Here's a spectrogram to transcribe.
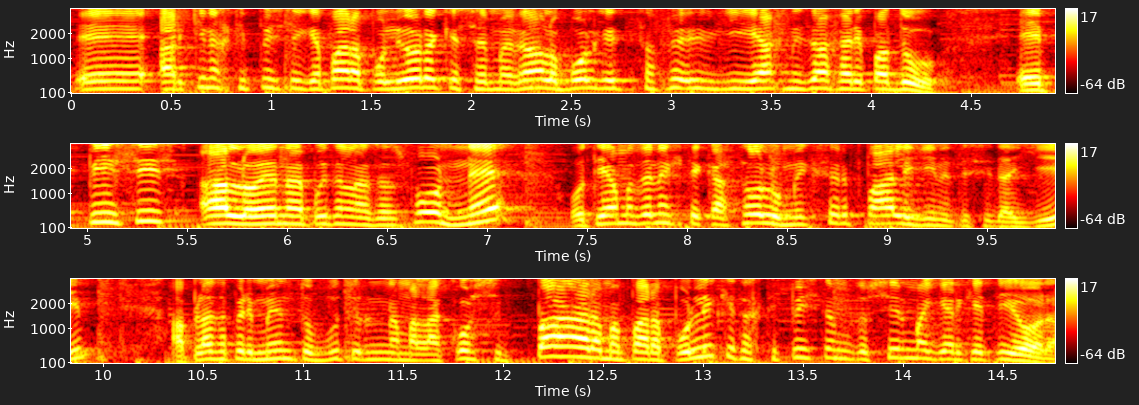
ε, αρκεί να χτυπήσετε για πάρα πολύ ώρα και σε μεγάλο μπολ γιατί θα φεύγει η άχνη ζάχαρη παντού. Επίσης, άλλο ένα που ήθελα να σας πω, ναι, ότι άμα δεν έχετε καθόλου μίξερ, πάλι γίνεται συνταγή. Απλά θα περιμένετε το βούτυρο να μαλακώσει πάρα μα πάρα πολύ και θα χτυπήσετε με το σύρμα για αρκετή ώρα.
